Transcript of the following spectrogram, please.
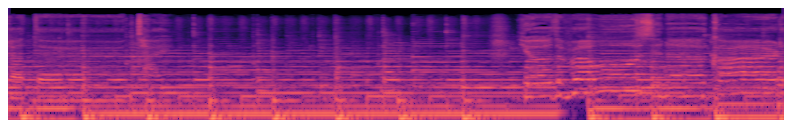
each other. rose in a garden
